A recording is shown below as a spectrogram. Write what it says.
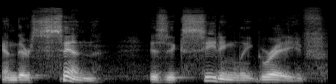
and their sin is exceedingly grave.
